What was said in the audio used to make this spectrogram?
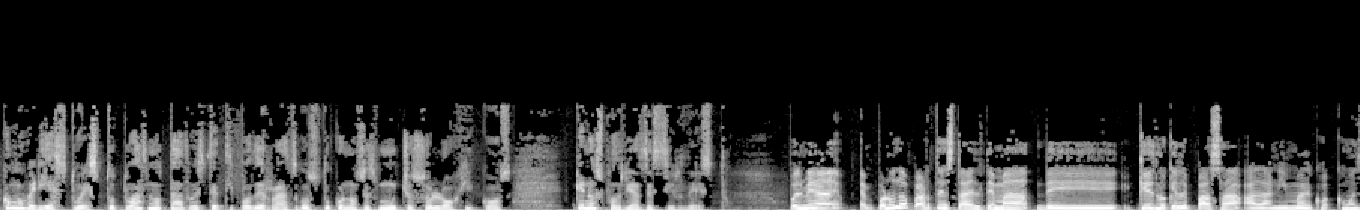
¿Cómo verías tú esto? ¿Tú has notado este tipo de rasgos? ¿Tú conoces muchos zoológicos? ¿Qué nos podrías decir de esto? Pues mira, eh, por una parte está el tema de qué es lo que le pasa al animal, cómo es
